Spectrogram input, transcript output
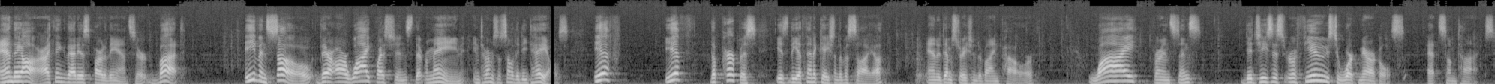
And they are. I think that is part of the answer. But even so, there are why questions that remain in terms of some of the details. If, if the purpose is the authentication of the Messiah and a demonstration of divine power, why, for instance, did Jesus refuse to work miracles at some times?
